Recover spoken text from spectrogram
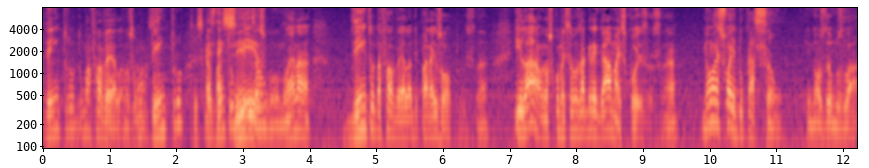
dentro de uma favela. Nós somos Nossa. dentro, Vocês mas dentro mesmo, não é na, dentro da favela de Paraisópolis. Né? E lá nós começamos a agregar mais coisas. Né? Não é só a educação que nós damos lá.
